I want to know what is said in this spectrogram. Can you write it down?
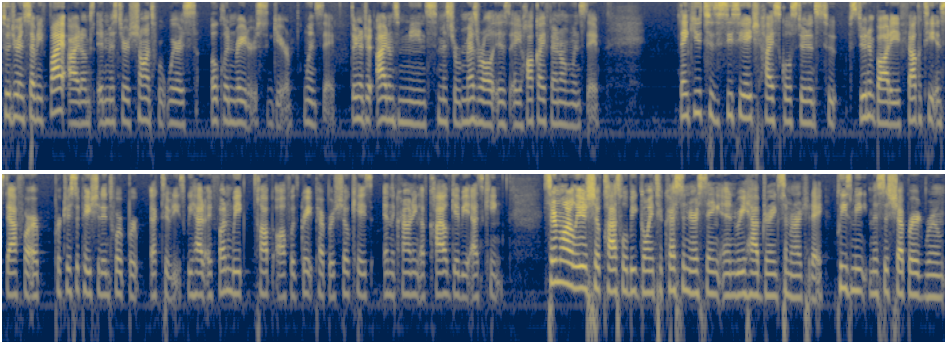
275 items, and Mr. Shantz wears Oakland Raiders gear Wednesday. 300 items means Mr. Meseral is a Hawkeye fan on Wednesday. Thank you to the CCH High School students, to student body, faculty, and staff for our participation in TWIRP activities. We had a fun week, topped off with great peppers showcase and the crowning of Kyle Gibby as king. Seminar leadership class will be going to Creston Nursing and Rehab during seminar today. Please meet Mrs. Shepard room,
